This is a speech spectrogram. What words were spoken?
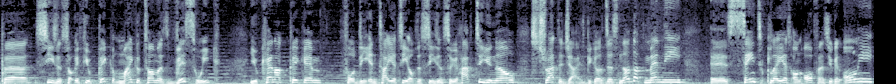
per season. So if you pick Michael Thomas this week, you cannot pick him for the entirety of the season. So you have to, you know, strategize because there's not that many uh, Saint players on offense. You can only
